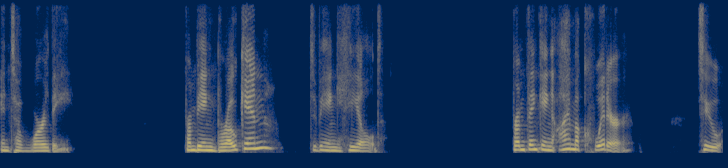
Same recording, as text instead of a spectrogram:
into worthy. From being broken to being healed. From thinking I'm a quitter to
